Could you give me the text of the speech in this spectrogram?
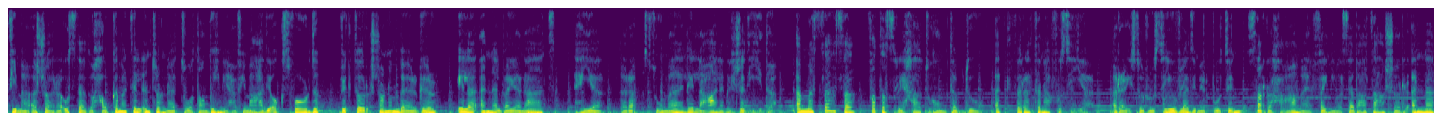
فيما أشار أستاذ حوكمة الإنترنت وتنظيمها في معهد أكسفورد فيكتور شوننبرغر إلى أن البيانات هي رأس مال العالم الجديد. أما الساسة فتصريحاتهم تبدو أكثر تنافسية. الرئيس الروسي فلاديمير بوتين صرح عام 2017 أن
